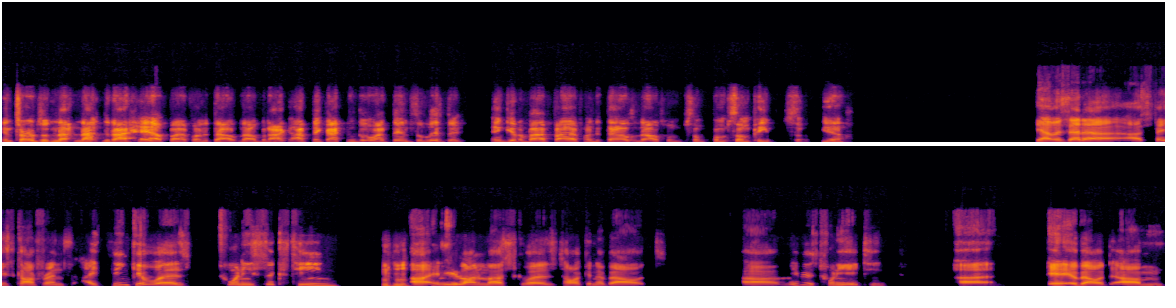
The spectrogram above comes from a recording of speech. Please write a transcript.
In terms of not not that I have five hundred thousand dollars, but I, I think I can go out there and solicit and get about five hundred thousand dollars from some from some people. So yeah. Yeah, I was at a, a space conference. I think it was 2016, mm-hmm. uh, and Elon Musk was talking about uh, maybe it was 2018 uh, about um,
